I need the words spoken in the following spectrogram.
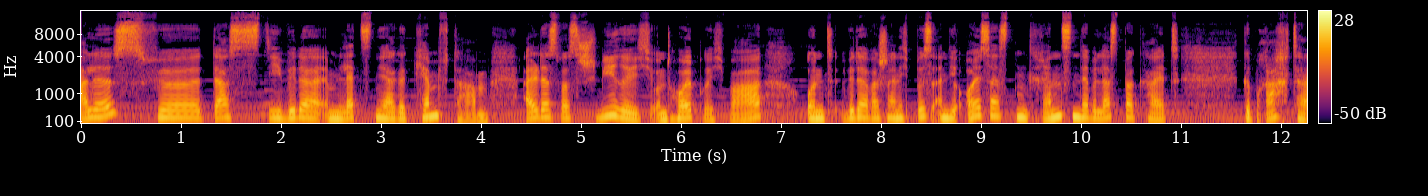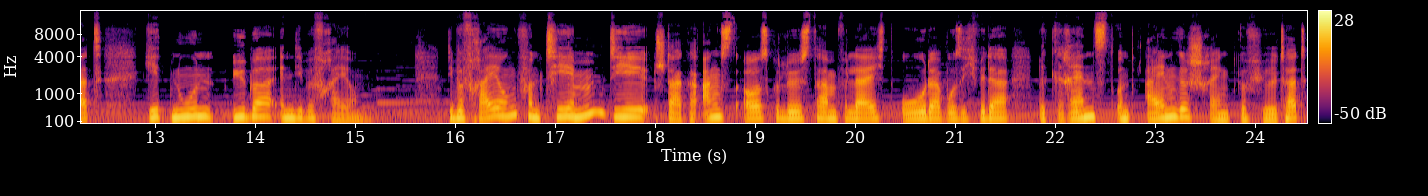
alles, für das die Widder im letzten Jahr gekämpft haben, all das, was schwierig und holprig war und Widder wahrscheinlich bis an die äußersten Grenzen der Belastbarkeit gebracht hat, geht nun über in die Befreiung. Die Befreiung von Themen, die starke Angst ausgelöst haben vielleicht oder wo sich wieder begrenzt und eingeschränkt gefühlt hat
